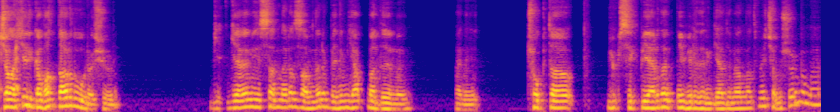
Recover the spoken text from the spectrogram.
cahil gavatlarla uğraşıyorum. Ge- gelen insanlara zamları benim yapmadığımı hani çok daha yüksek bir yerden emirlerin geldiğini anlatmaya çalışıyorum ama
